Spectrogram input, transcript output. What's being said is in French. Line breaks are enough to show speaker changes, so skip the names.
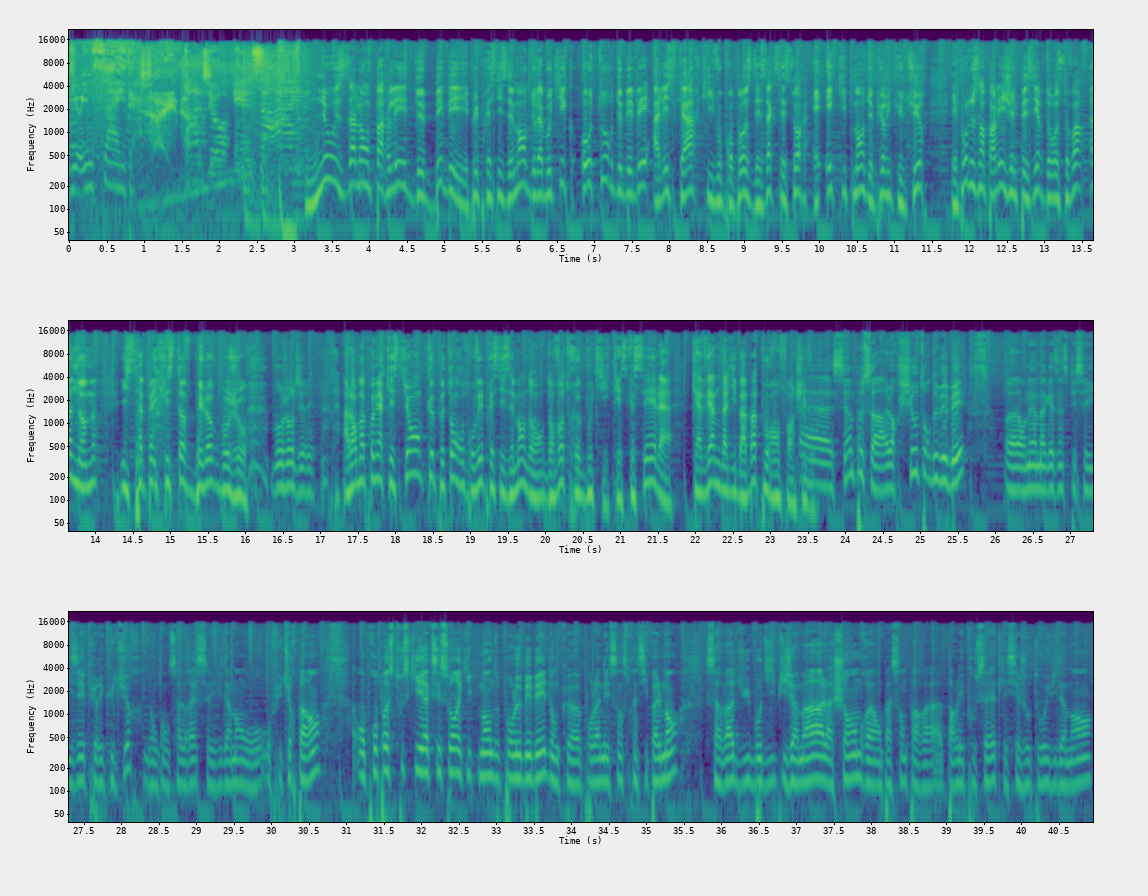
Radio Inside. Radio Inside.
Nous allons parler de bébé, et plus précisément de la boutique Autour de bébé à l'Escar qui vous propose des accessoires et équipements de puriculture. Et pour nous en parler, j'ai le plaisir de recevoir un homme. Il s'appelle Christophe Belloc. Bonjour.
Bonjour Jerry.
Alors ma première question, que peut-on retrouver précisément dans, dans votre boutique? Est-ce que c'est la caverne d'Alibaba pour enfants chez vous?
Euh, c'est un peu ça. Alors chez Autour de bébé, euh, on est un magasin spécialisé puriculture, donc on s'adresse évidemment aux, futurs parents. On propose tout ce qui est accessoires, équipements pour le bébé, donc euh, pour la naissance principalement. Ça va du body, pyjama, la chambre, en passant par, euh, les poussettes, les sièges auto évidemment.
